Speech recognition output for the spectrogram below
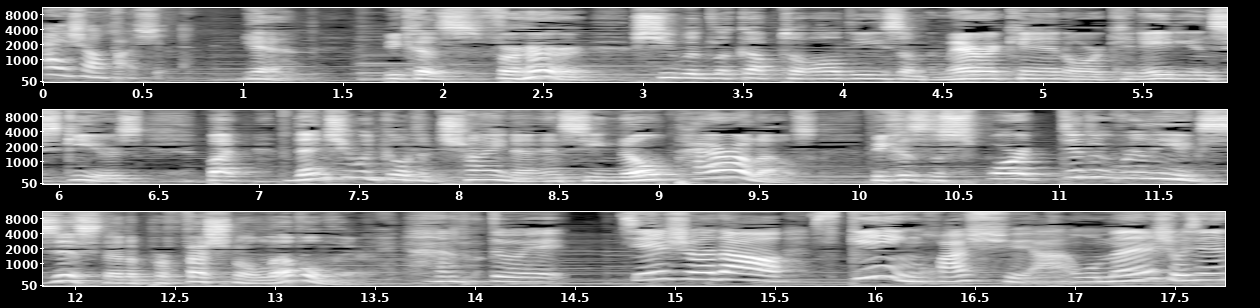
爱上滑雪。 Yeah, because for her, she would look up to all these American or Canadian skiers, but then she would go to China and see no parallels because the sport didn't really exist at a professional level there. 对， 其实说到 skiing 滑雪啊，我们首先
